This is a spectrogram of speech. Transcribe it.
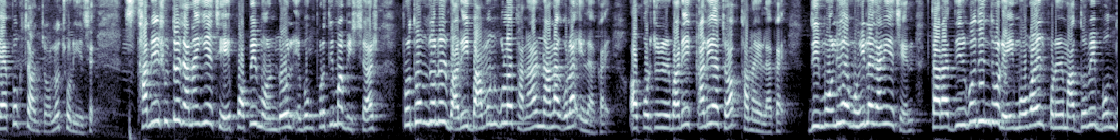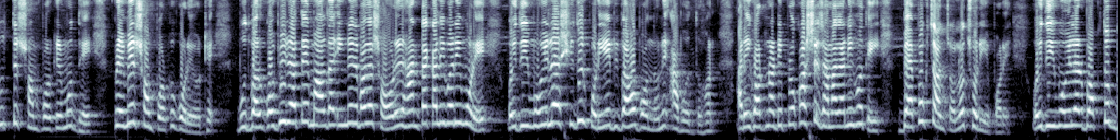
ব্যাপক চাঞ্চল্য ছড়িয়েছে। স্থানীয় সূত্রে জানা গিয়েছে, পপি মণ্ডল এবং প্রতিমা বিশ্বাস প্রথমজনের বাড়ি বামনগোলা থানার নানাগোলা এলাকায়, অপরজনের বাড়ি কালিয়াচক থানা এলাকায়। দুই মলিয়া মহিলা জানিয়েছেন, তারা দীর্ঘদিন ধরেই মোবাইল ফোনের মাধ্যমে বন্ধুত্বের সম্পর্কের মধ্যে প্রেমের সম্পর্ক গড়ে ওঠে। বুধবার গভীর রাতে মালদার ইংরেজবাজার শহরের হান্টা কালীবাড়ি মোড়ে ওই দুই মহিলা সিঁদুর পরিয়ে বিবাহ বন্ধনে আবদ্ধ হন। আর এই ঘটনাটি প্রকাশ্যে জানাজানি হতেই ব্যাপক চাঞ্চল্য ছড়িয়ে পড়ে। ওই দুই মহিলার বক্তব্য,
